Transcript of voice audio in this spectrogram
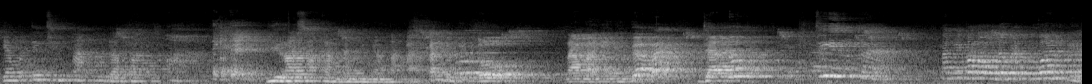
Yang penting cintaku dapat ah dirasakan dan dinyatakan. Kan begitu. Namanya juga apa? Jatuh cinta tapi kalau udah berkeluarga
